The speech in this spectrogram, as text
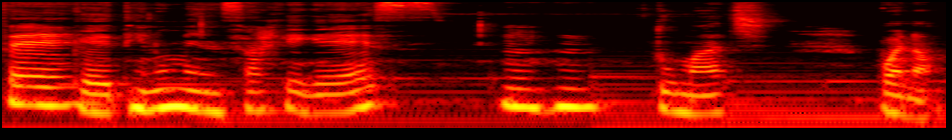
que tiene un mensaje que es Too much. Bueno,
